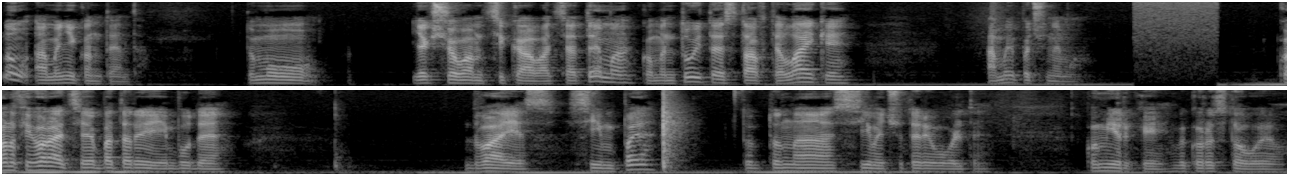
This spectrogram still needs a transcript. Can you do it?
Ну, а мені контент. Тому, якщо вам цікава ця тема, коментуйте, ставте лайки. А ми почнемо. Конфігурація батареї буде 2S7P, тобто на 7,4 вольти. Комірки використовую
